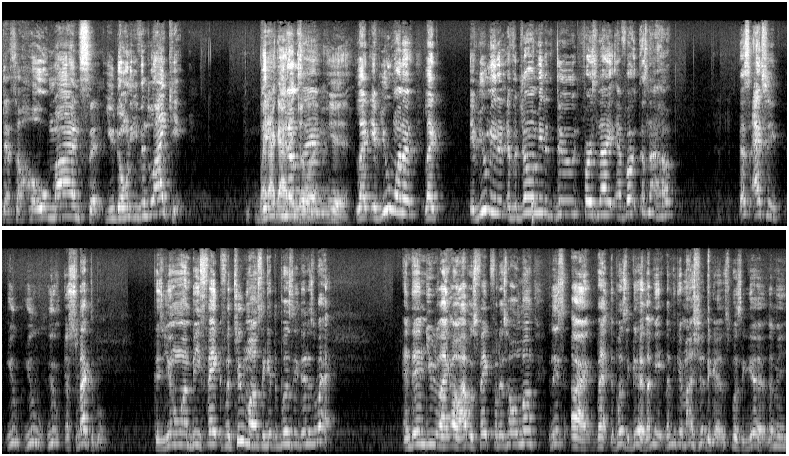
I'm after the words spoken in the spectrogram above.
that's a whole mindset. You don't even like it. But Then- I got you to know do what it. I'm saying? Yeah. Like if you wanna like if you meet a, if a Joan meet a dude first night and fuck, that's not her. That's actually you you you respectable. Cause you don't want to be fake for two months and get the pussy, then it's wet. And then you like, oh, I was fake for this whole month. At least, all right, but the pussy good. Let me let me get my shit together. This pussy good. Let me.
